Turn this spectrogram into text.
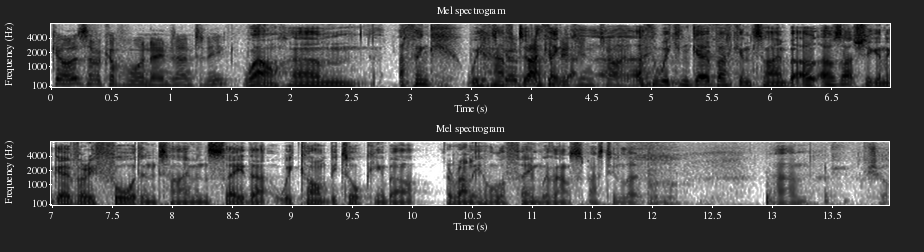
go on, let's have a couple more names, Anthony. Well, um, I think we Let's have go to. I back a think bit in time, I eh? think we can go back in time, but I, I was actually going to go very forward in time and say that we can't be talking about a Rally Hall of Fame without Sébastien Loeb. Mm-hmm. Um, Sure.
